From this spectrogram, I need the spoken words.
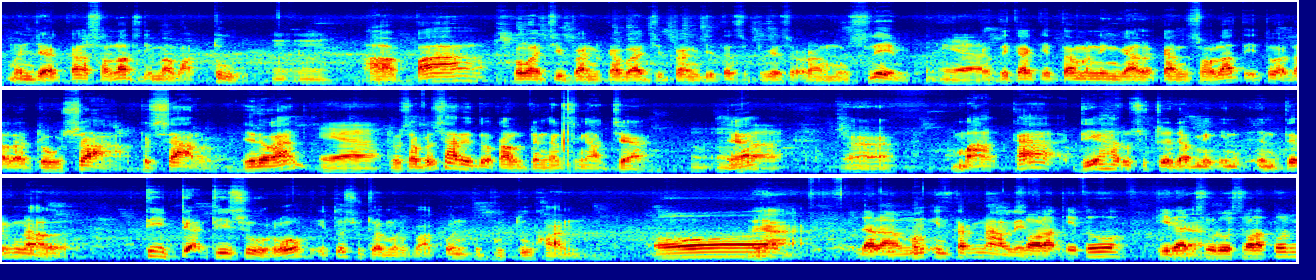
menjaga sholat lima waktu Mm-mm. apa kewajiban-kewajiban kita sebagai seorang muslim Iya. ketika kita meninggalkan sholat itu adalah dosa besar gitu kan Iya. dosa besar itu kalau dengan sengaja Mm-mm, Ya. Nah, maka dia harus sudah in- internal tidak disuruh itu sudah merupakan kebutuhan Oh, ya dalam menginternal itu sholat itu tidak Ya. disuruh sholat pun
